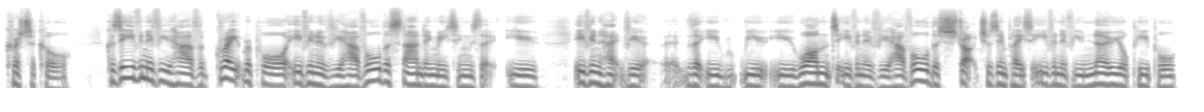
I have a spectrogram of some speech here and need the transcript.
critical because even if you have a great rapport even if you have all the standing meetings that you even if you that you you you want even if you have all the structures in place even if you know your people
